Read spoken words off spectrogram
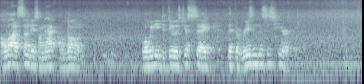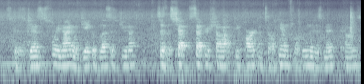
a lot of Sundays on that alone. What we need to do is just say that the reason this is here is because it's Genesis 49 when Jacob blesses Judah says the scepter shall not depart until him for whom it is meant comes,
